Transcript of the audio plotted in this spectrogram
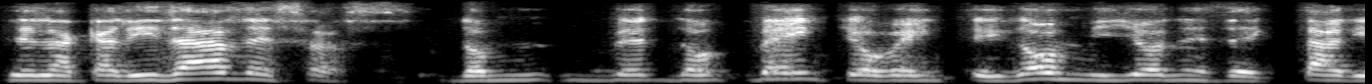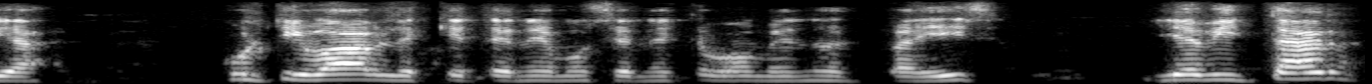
de la calidad de esas 20 o 22 millones de hectáreas cultivables que tenemos en este momento en el país y evitar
